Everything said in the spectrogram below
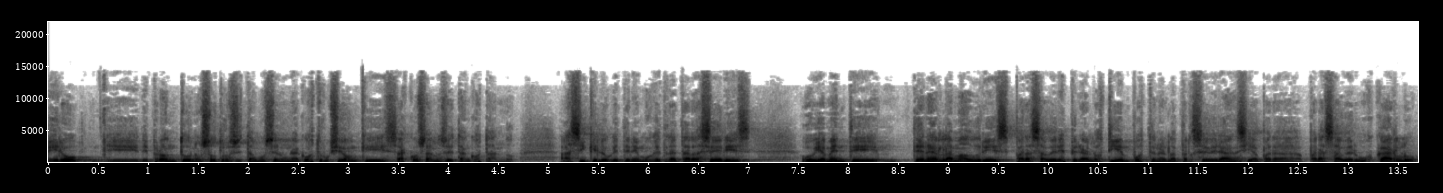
pero eh, de pronto nosotros estamos en una construcción que esas cosas nos están costando. Así que lo que tenemos que tratar de hacer es, obviamente, tener la madurez para saber esperar los tiempos, tener la perseverancia para, saber buscarlo,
